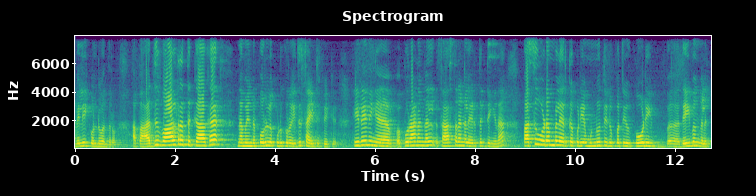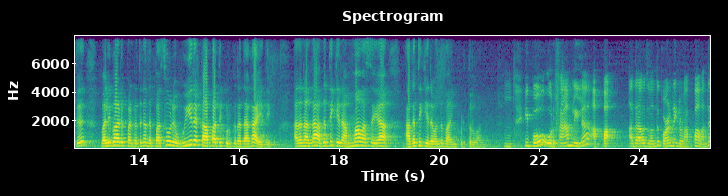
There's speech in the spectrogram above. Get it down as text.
வெளியே கொண்டு வந்துடும் அப்போ அது வாழ்கிறதுக்காக நம்ம இந்த பொருளை கொடுக்குறோம். இது சயின்டிஃபிக்கு இதே நீங்கள் புராணங்கள் சாஸ்திரங்கள் எடுத்துக்கிட்டிங்கன்னா பசு உடம்புல இருக்கக்கூடிய முந்நூற்றி முப்பத்தி கோடி தெய்வங்களுக்கு வழிபாடு பண்ணுறதுக்கு அந்த பசுவோட உயிரை காப்பாற்றி கொடுக்குறதாக ஐதீகம். அதனால தான் அகத்திக்கீரை அம்மாவாசையாக அகத்திக்கீரை வந்து வாங்கி கொடுத்துருவாங்க. இப்போது ஒரு ஃபேமிலியில் அப்பா. அதாவது வந்து குழந்தைங்களோட அப்பா வந்து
